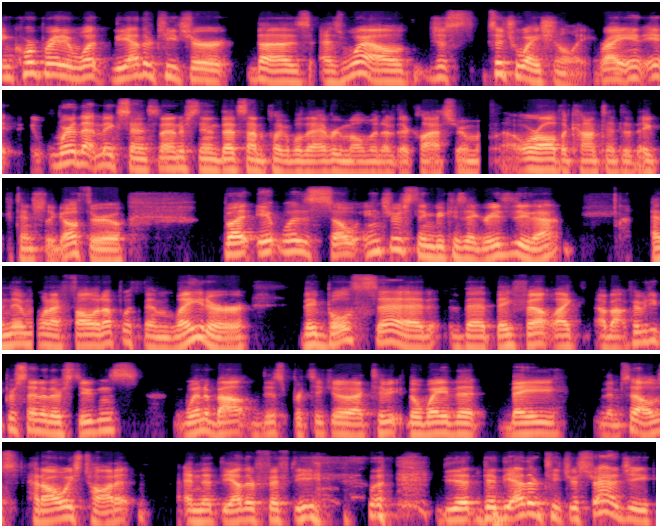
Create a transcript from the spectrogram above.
incorporated what the other teacher does as well, just situationally, right? It, it, where that makes sense. And I understand that's not applicable to every moment of their classroom or all the content that they potentially go through. But it was so interesting because they agreed to do that. And then when I followed up with them later, they both said that they felt like about 50% of their students went about this particular activity the way that they themselves had always taught it and that the other 50 did the other teacher strategy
